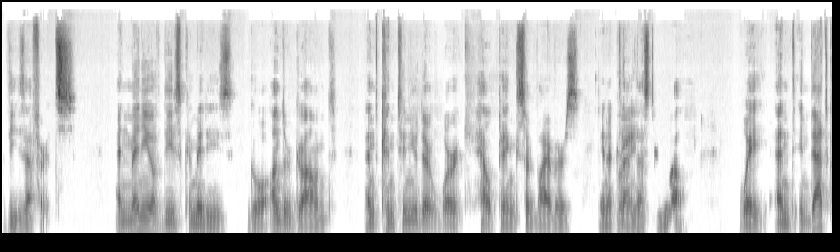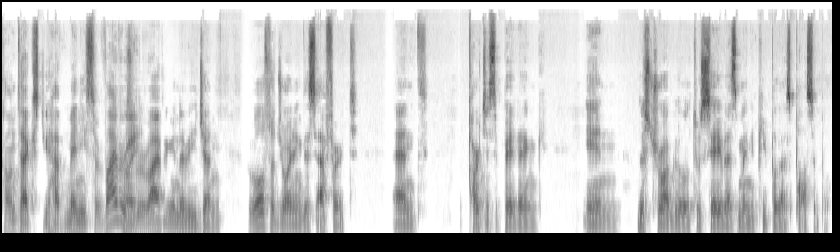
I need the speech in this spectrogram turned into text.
these efforts. And many of these committees go underground and continue their work helping survivors in a clandestine right. way. And in that context, you have many survivors right. who are arriving in the region who are also joining this effort and participating in the struggle to save as many people as possible.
